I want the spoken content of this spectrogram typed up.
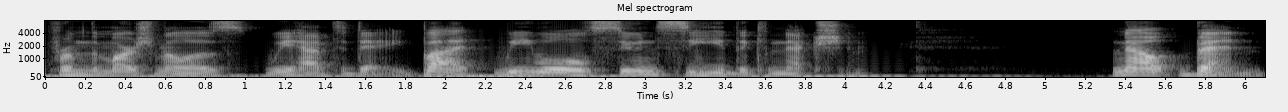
from the marshmallows we have today, but we will soon see the connection. Now, Ben,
